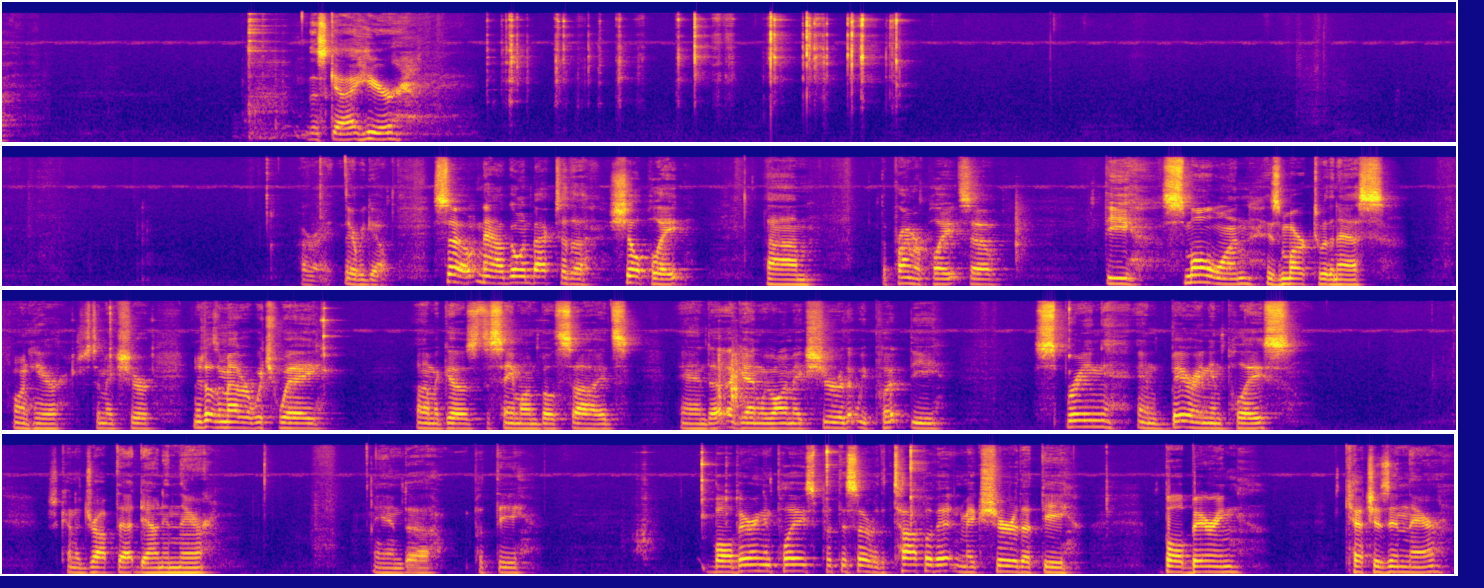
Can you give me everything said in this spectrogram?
this guy here All right, there we go. So now going back to the shell plate, um, the primer plate. So the small one is marked with an S on here just to make sure. And it doesn't matter which way um, it goes, it's the same on both sides. And uh, again, we want to make sure that we put the spring and bearing in place. Just kind of drop that down in there and uh, put the ball bearing in place, put this over the top of it and make sure that the ball bearing catches in there.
